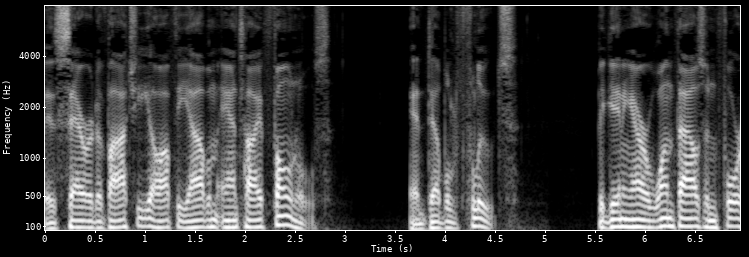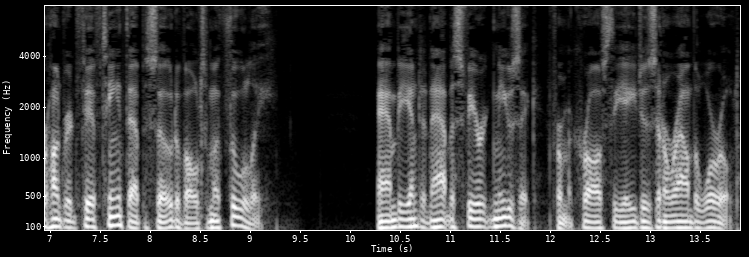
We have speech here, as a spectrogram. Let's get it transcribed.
is Sarah Davachi off the album Antiphonals and Doubled Flutes, beginning our 1415th episode of Ultima Thule. Ambient and atmospheric music from across the ages and around the world.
